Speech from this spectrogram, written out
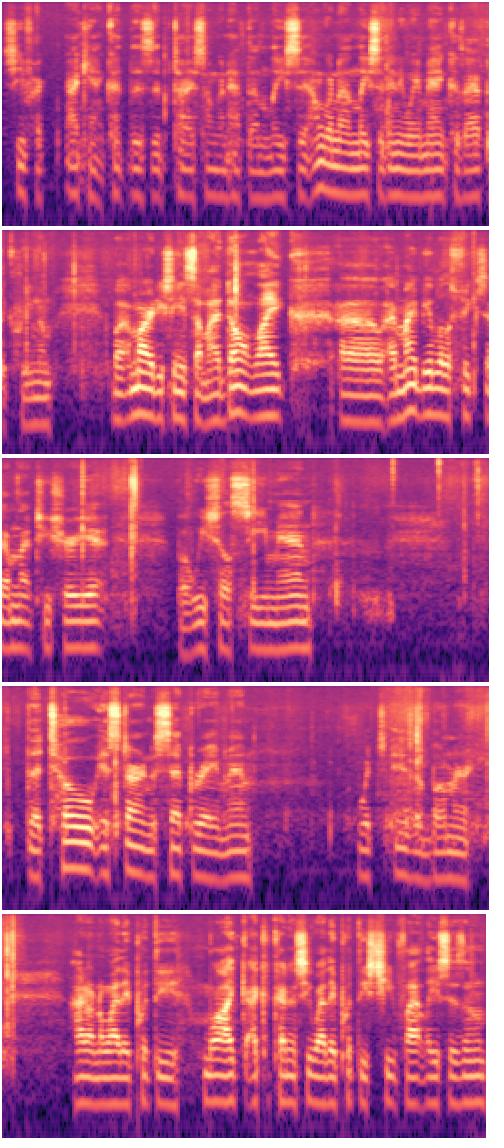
See if I, I can't cut this zip tie, so I'm to have to unlace it. I'm to unlace it anyway, man, because I have to clean them. But I'm already seeing something I don't like. Uh, I might be able to fix it. I'm not too sure yet. But we shall see, man. The toe is starting to separate, man. Which is a bummer. I don't know why they put the well I, I could kind of see why they put these cheap flat laces in them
